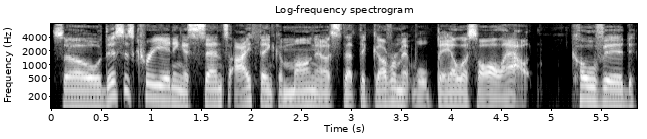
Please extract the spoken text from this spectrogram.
So this is creating a sense, I think, among us that the government will bail us all out. COVID,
